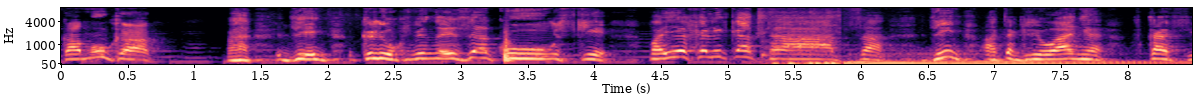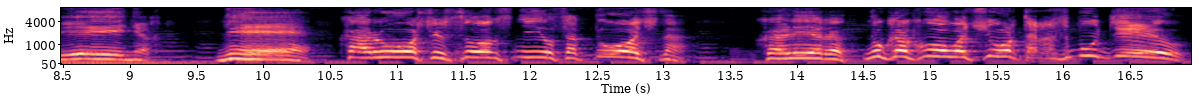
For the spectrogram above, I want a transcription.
кому как. А, День клюквенной закуски. Поехали кататься. День отогревания в кофейнях. Не, хороший сон снился, точно. Холера, ну какого черта разбудил?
